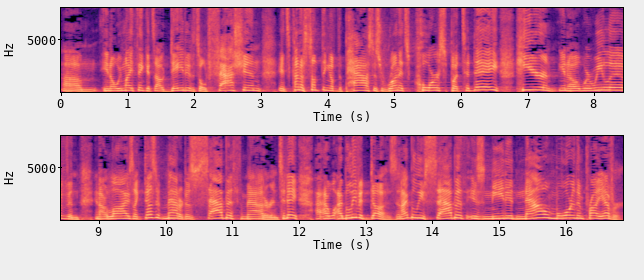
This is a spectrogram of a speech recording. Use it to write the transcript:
Um, you know, we might think it's outdated, it's old fashioned, it's kind of something of the past, it's run its course. But today, here and, you know, where we live and in our lives, like, does it matter? Does Sabbath matter? And today, I, I believe it does. And I believe Sabbath is needed now more than probably ever.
